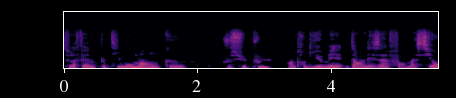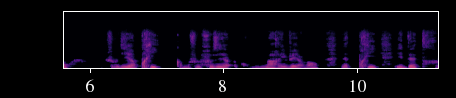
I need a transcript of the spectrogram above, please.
cela fait un petit moment que je suis plus, entre guillemets, dans les informations, je veux dire, pris, comme je le faisais, comme m'arrivait avant, d'être pris et d'être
